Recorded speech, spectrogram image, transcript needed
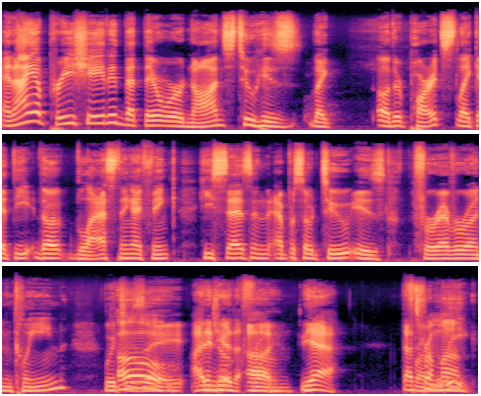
And I appreciated that there were nods to his like other parts. Like at the the last thing I think he says in episode two is "forever unclean," which oh is a i didn't hear that oh From, yeah that's from, from, the um, league.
